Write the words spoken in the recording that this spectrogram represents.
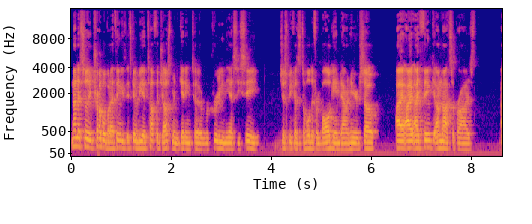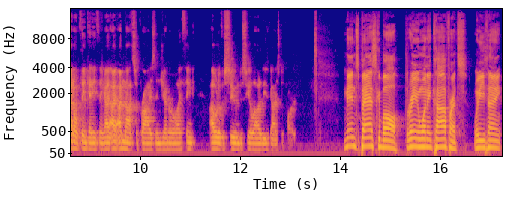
not necessarily trouble, but I think it's going to be a tough adjustment getting to recruiting in the SEC, just because it's a whole different ball game down here. So I, I, I think I'm not surprised. I don't think anything. I, I, I'm not surprised in general. I think I would have assumed to see a lot of these guys depart. Men's basketball, three and one in conference. What do you think?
